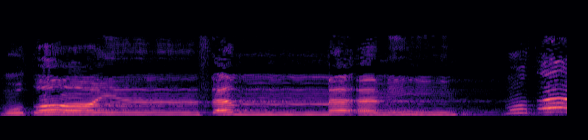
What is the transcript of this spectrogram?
مطاع ثم أمين مطاع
